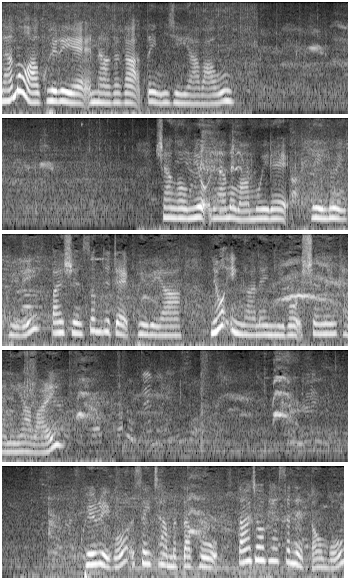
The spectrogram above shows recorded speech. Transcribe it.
လမ်းပေါ်အခွေးတွေရဲ့အနာဂတ်ကသိမရေရပါဘူးရန်ကုန်မြို့လမ်းပေါ်မှာမွေတဲ့လေလွင့်ခွေးတွေပိုင်ရှင်စွန့်ပစ်တဲ့ခွေးတွေဟာမြို့အင်္ဂါနဲ့ညီဖို့ရှင်းလင်းခံနေရပါတယ်ခွေးတွေကိုအစိတ်ချမတတ်ဖို့တားကြောဖြတ်စနစ်သုံးဖို့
